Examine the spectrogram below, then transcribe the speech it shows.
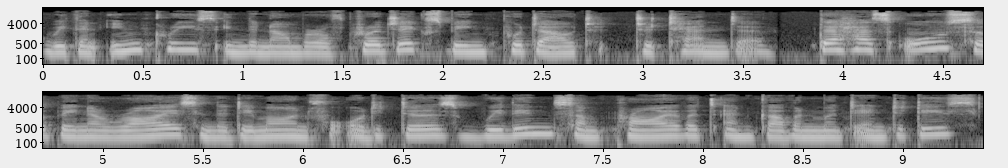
with an increase in the number of projects being put out to tender. There has also been a rise in the demand for auditors within some private and government entities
